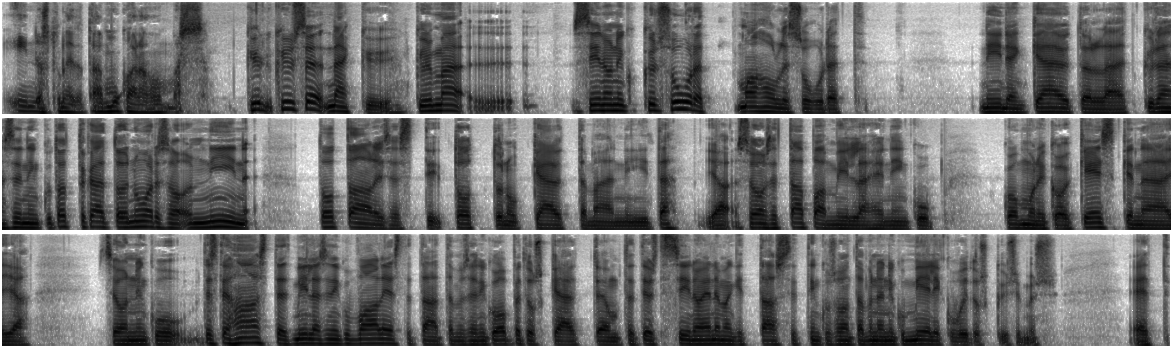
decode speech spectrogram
innostuneita tai mukana hommassa? Kyllä, kyllä se näkyy. Kyllä mä, siinä on niin kuin, kyllä suuret mahdollisuudet niiden käytöllä. Että kyllähän se niin kuin, totta kai tuo nuoriso on niin totaalisesti tottunut käyttämään niitä ja se on se tapa, millä he niin kuin kommunikoi keskenään ja se on niin kuin, tietysti haasteet, millä se niin kuin valjastetaan tämmöiseen niin kuin opetuskäyttöön, mutta tietysti siinä on enemmänkin taas sitten, niin kuin se on tämmöinen niin kuin mielikuvituskysymys. Että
